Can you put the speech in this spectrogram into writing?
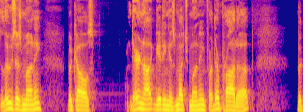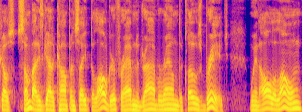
loses money because they're not getting as much money for their product because somebody's got to compensate the logger for having to drive around the closed bridge when all along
